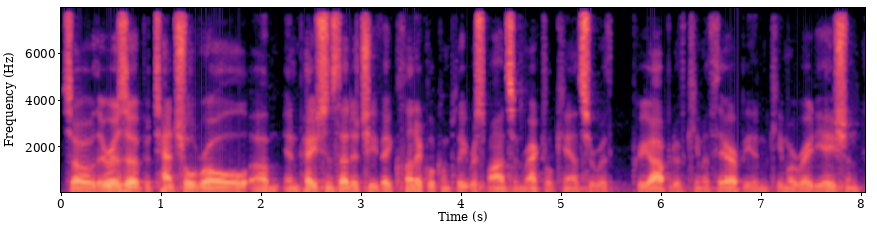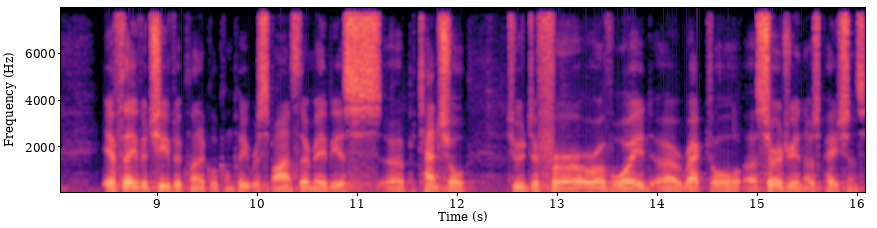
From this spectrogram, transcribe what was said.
So there is a potential role um, in patients that achieve a clinical complete response in rectal cancer with preoperative chemotherapy and chemoradiation. If they've achieved a clinical complete response, there may be a uh, potential to defer or avoid uh, rectal uh, surgery in those patients.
